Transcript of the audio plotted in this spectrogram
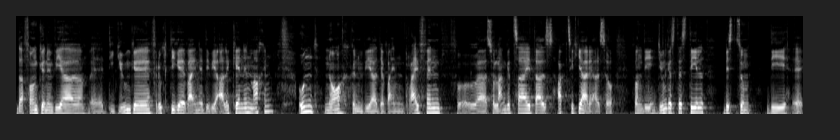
Davon können wir äh, die junge, fruchtige Weine, die wir alle kennen, machen. Und noch können wir den Wein reifen für so lange Zeit als 80 Jahre, also von die jüngeste Stil bis zum die äh,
